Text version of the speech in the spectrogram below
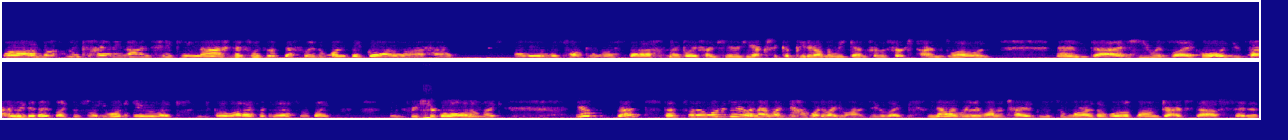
Well, I'm definitely planning on taking. Uh, this was definitely the one big goal I to. I was talking with uh, my boyfriend here. He actually competed on the weekend for the first time as well, and and uh, he was like, "Well, you finally did it. Like, this is what you want to do. Like, you put a lot of effort into this. It was like, you've reached your goal." And I'm like, "Yep, that's that's what I want to do." And I'm like, "Now, what do I want to do? Like, now I really want to try to do some more of the world long drive stuff and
